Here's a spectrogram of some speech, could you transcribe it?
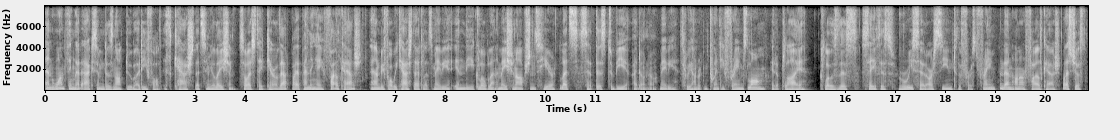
And one thing that Axiom does not do by default is cache that simulation. So let's take care of that by appending a file cache. And before we cache that, let's maybe in the global animation options here, let's set this to be, I don't know, maybe 320 frames long. Hit apply close this, save this, reset our scene to the first frame, and then on our file cache, let's just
